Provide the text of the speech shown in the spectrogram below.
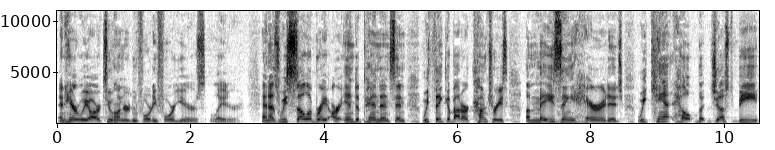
And here we are 244 years later. And as we celebrate our independence and we think about our country's amazing heritage, we can't help but just be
